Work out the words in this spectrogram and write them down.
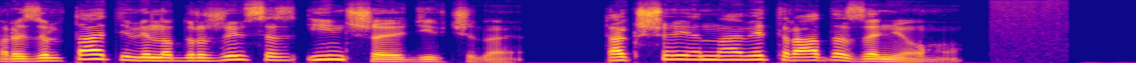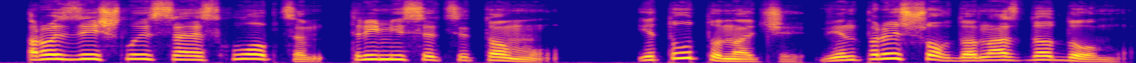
В результаті він одружився з іншою дівчиною, так що я навіть рада за нього. Розійшлися з хлопцем три місяці тому, і тут уночі він прийшов до нас додому.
